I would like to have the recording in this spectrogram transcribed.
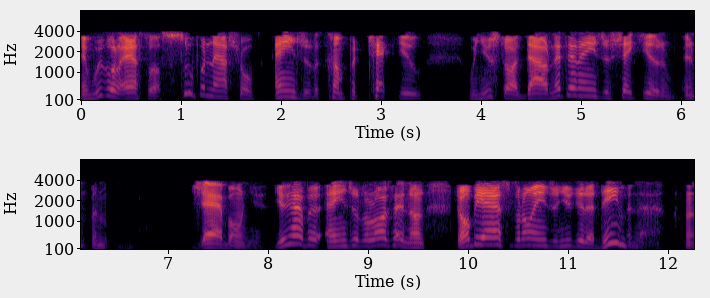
And we're going to ask for a supernatural angel to come protect you when you start doubting. Let that angel shake you and, and, and jab on you. You have an angel. The Lord said, no, don't be asking for no angel you get a demon now.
